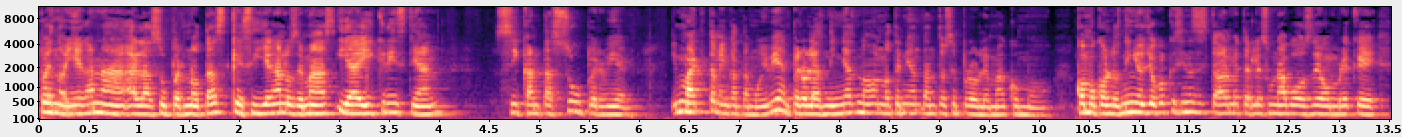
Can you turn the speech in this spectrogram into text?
pues no llegan a, a las super notas que sí llegan los demás. Y ahí Cristian sí canta súper bien. Y Mike también canta muy bien, pero las niñas no, no tenían tanto ese problema como como con los niños. Yo creo que sí necesitaban meterles una voz de hombre que,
